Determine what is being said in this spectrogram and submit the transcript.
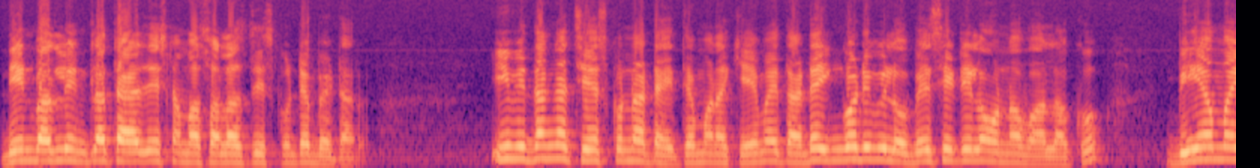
దీని బదులు ఇంట్లో తయారు చేసిన మసాలాస్ తీసుకుంటే బెటర్. ఈ విధంగా చేసుకున్నట్టయితే మనకి ఏమైతే అంటే ఇంకోటి వీళ్ళు ఒబేసిటీలో ఉన్న వాళ్ళకు బిఎంఐ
